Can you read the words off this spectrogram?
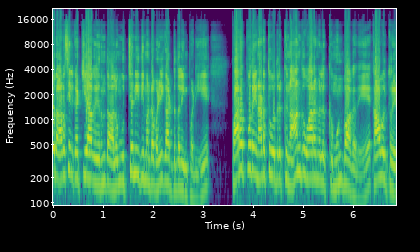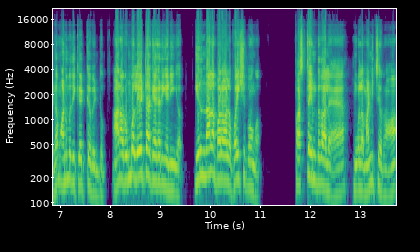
ஒரு அரசியல் கட்சியாக இருந்தாலும் உச்சநீதிமன்ற வழிகாட்டுதலின்படி பரப்புரை நடத்துவதற்கு நான்கு வாரங்களுக்கு முன்பாகவே காவல்துறையிடம் அனுமதி கேட்க வேண்டும். ஆனா ரொம்ப லேட்டா கேட்குறீங்க நீங்க. இருந்தாலும் பரவாயில்ல பயிற்சி போங்க. ஃபர்ஸ்ட் டைம்ன்றதால உங்களை மன்னிச்சிடுறோம்.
